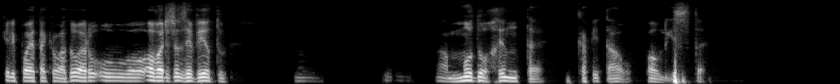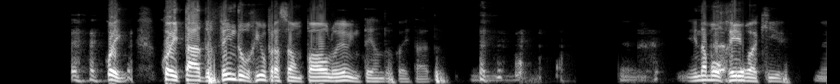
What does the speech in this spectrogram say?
aquele poeta que eu adoro, o Álvares Azevedo. a modorrenta capital paulista. Coi, coitado, vem do Rio para São Paulo, eu entendo, coitado. Ainda morreu aqui. Né?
